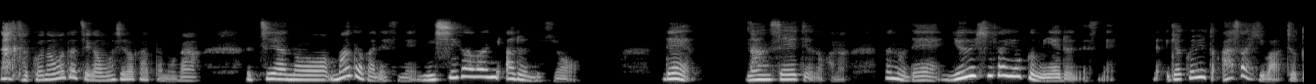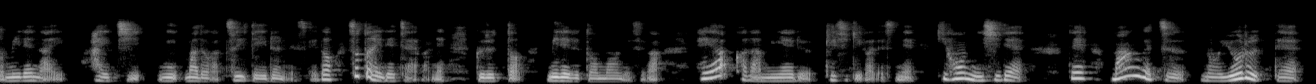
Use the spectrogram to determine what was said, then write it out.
なんか子供たちが面白かったのが、うちあの、窓がですね、西側にあるんですよ。で、南西っていうのかな。なので、夕日がよく見えるんですね。逆に言うと朝日はちょっと見れない配置に窓がついているんですけど、外に出ちゃえばね、ぐるっと見れると思うんですが、部屋から見える景色がですね、基本西で、で、満月の夜って、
